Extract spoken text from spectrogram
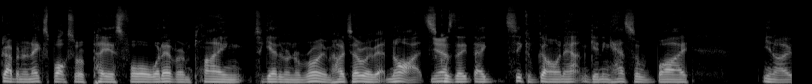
grabbing an Xbox or a PS4 or whatever and playing together in a room, hotel room at nights, because they they sick of going out and getting hassled by. You know,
